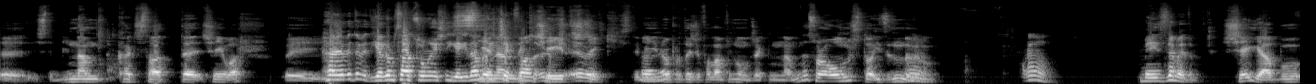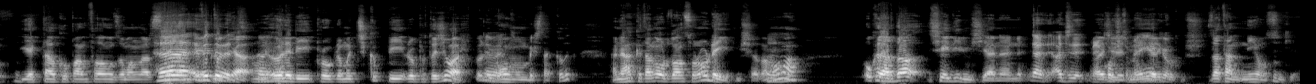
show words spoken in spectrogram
Ee, işte bilmem kaç saatte şey var. Ee, Ha evet evet yarım saat sonra işte yayına mı gidecek falan. CNN'deki öyle şey bir şey. yetişecek. Evet. İşte bir Hı hı. röportajı falan filan olacak bilmem ne. Sonra olmuştu. izledim de ben onu. Ben izlemedim. Şey ya bu Yekta Kopan falan o zamanlar He, evet, evet. ya. Hani öyle bir programa çıkıp bir röportajı var. Böyle Evet. bir 10-15 dakikalık. Hani hakikaten oradan sonra oraya gitmiş adam Hı ama o kadar da şey değilmiş yani hani. Yani acele etmeye, Acele etmeye gerek gerek yokmuş. Zaten niye olsun ki?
